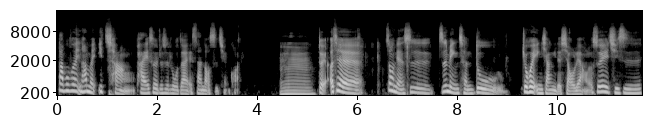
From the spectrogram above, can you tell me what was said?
大部分他们一场拍摄就是落在三到四千块。嗯对，而且重点是知名程度就会影响你的销量了，所以其实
